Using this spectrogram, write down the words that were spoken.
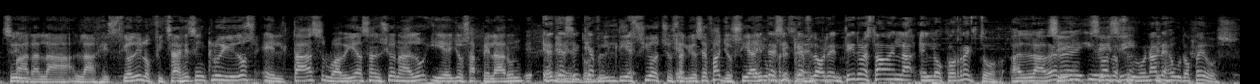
Sí. para la, la gestión y los fichajes incluidos. El TAS lo había sancionado y ellos apelaron. Es en el que- 2018 eh, salió ese fallo. Sí hay es un decir, que. Florentino estaba en, la, en lo correcto al haber Sí, eh, ido sí, a los tribunales europeos.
